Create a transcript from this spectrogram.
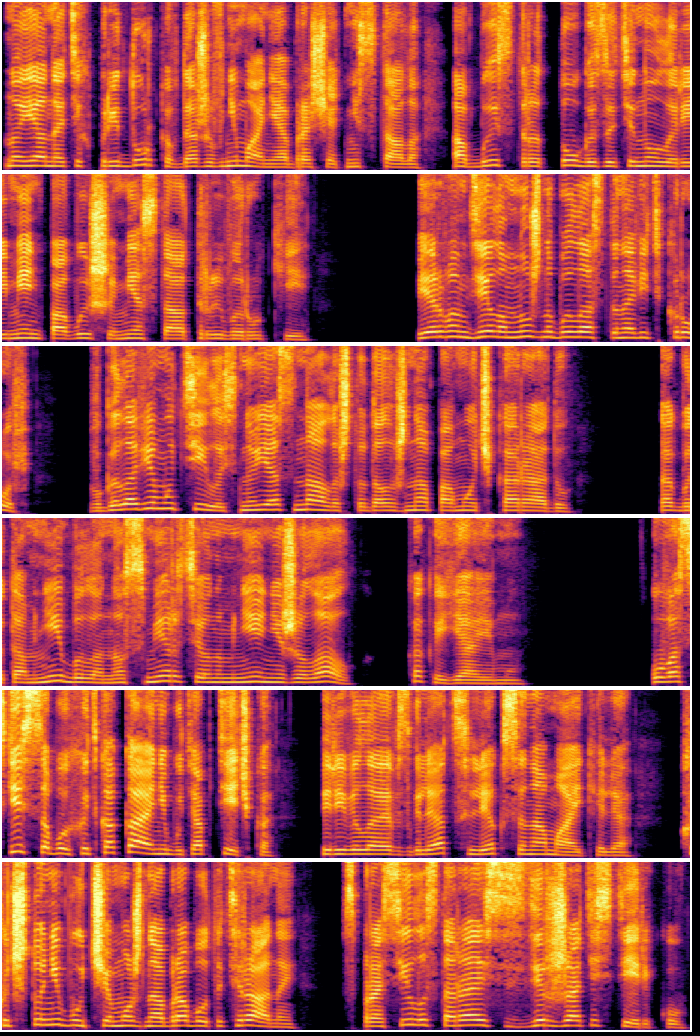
но я на этих придурков даже внимания обращать не стала, а быстро туго затянула ремень повыше места отрыва руки. Первым делом нужно было остановить кровь. В голове мутилось, но я знала, что должна помочь Караду. Как бы там ни было, но смерти он мне не желал, как и я ему. «У вас есть с собой хоть какая-нибудь аптечка?» перевела я взгляд с Лекса на Майкеля. «Хоть что-нибудь, чем можно обработать раны?» Спросила, стараясь сдержать истерику.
